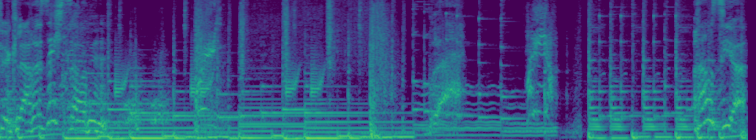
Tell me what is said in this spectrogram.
Für klare Sicht sorgen. Raus hier.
